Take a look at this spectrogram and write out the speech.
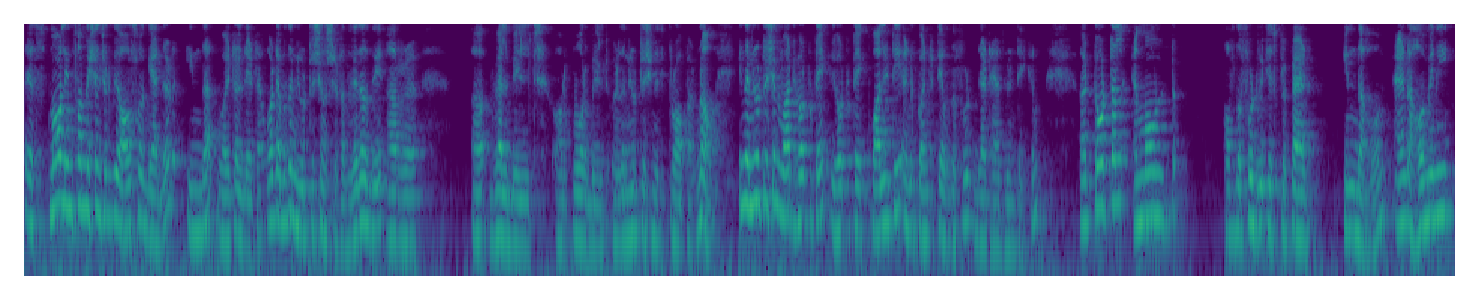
a small information should be also gathered in the vital data. What about the nutrition status? Whether they are uh, uh, well built or poor built where the nutrition is proper. Now in the nutrition what you have to take? You have to take quality and quantity of the food that has been taken. A total amount of the food which is prepared in the home and how many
